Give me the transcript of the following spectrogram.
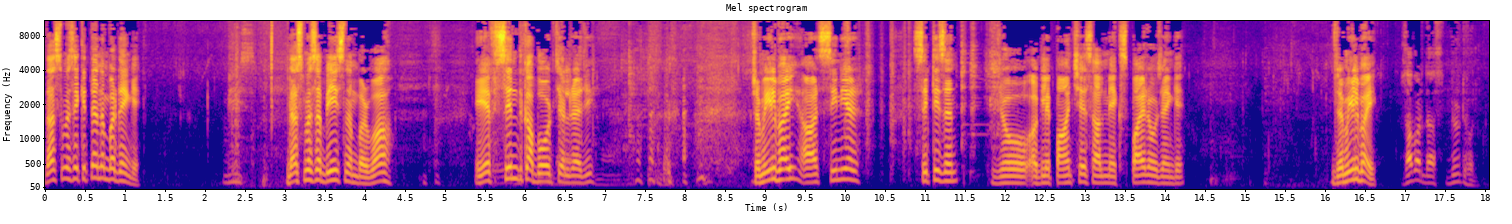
دس میں سے کتنے نمبر دیں گے؟ دس میں سے بیس نمبر۔ واہ۔ یہ سندھ کا بورڈ چل رہا ہے جی۔ جمیل بھائی آج سینئر سٹیزن جو اگلے پانچ چھ سال میں ایکسپائر ہو جائیں گے۔ جمیل بھائی۔ زبردست بیوٹیفل۔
